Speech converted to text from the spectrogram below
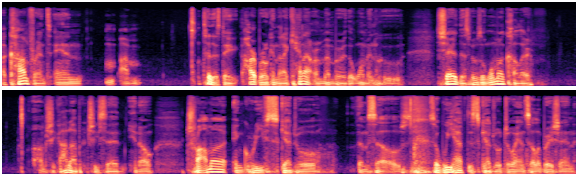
a conference, and I'm to this day heartbroken that I cannot remember the woman who shared this. But it was a woman of color. Um, she got up and she said, "You know, trauma and grief schedule themselves, so we have to schedule joy and celebration."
